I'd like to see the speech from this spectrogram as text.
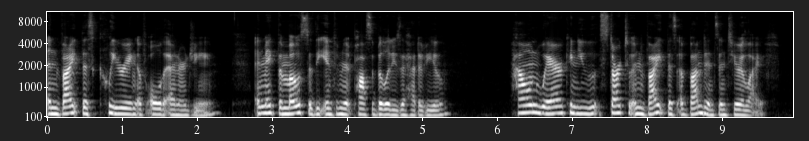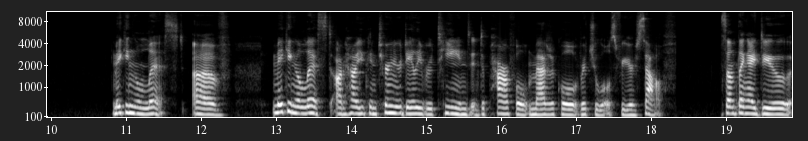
invite this clearing of old energy, and make the most of the infinite possibilities ahead of you, how and where can you start to invite this abundance into your life? Making a list of making a list on how you can turn your daily routines into powerful magical rituals for yourself. Something I do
